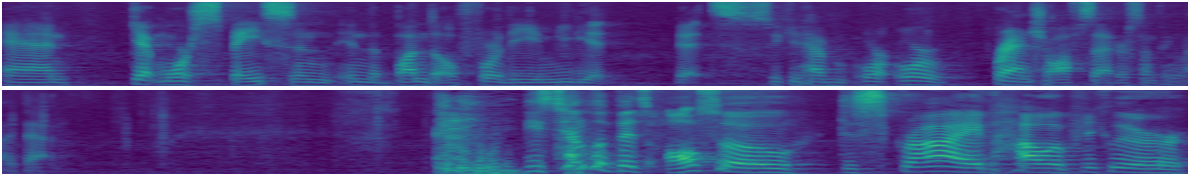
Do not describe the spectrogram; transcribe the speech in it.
and get more space in, in the bundle for the immediate bits. So you can have, or, or branch offset or something like that. These template bits also describe how a particular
